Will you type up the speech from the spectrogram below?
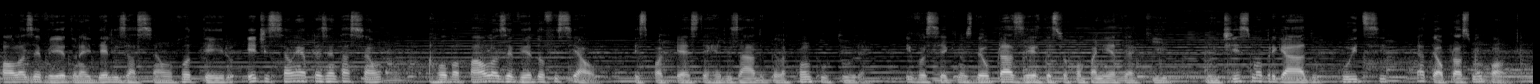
Paulo Azevedo, na idealização, roteiro, edição e apresentação, arroba Paulo Azevedo Oficial. Esse podcast é realizado pela Concultura. E você que nos deu o prazer da sua companhia até aqui, muitíssimo obrigado, cuide-se e até o próximo encontro.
